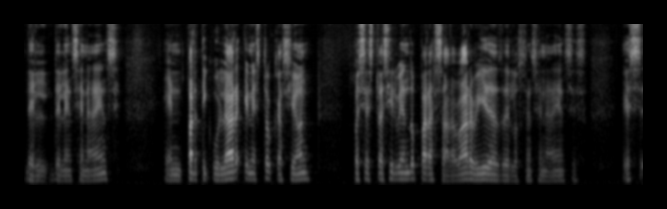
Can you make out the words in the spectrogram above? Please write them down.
del, del ensenadense. En particular, en esta ocasión, pues está sirviendo para salvar vidas de los ensenadenses. Es,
